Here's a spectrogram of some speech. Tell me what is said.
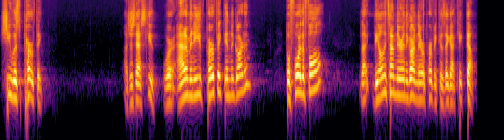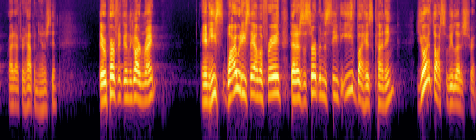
she was perfect. I just ask you, were Adam and Eve perfect in the garden before the fall? Like the only time they were in the garden, they were perfect because they got kicked out right after it happened. You understand? They were perfect in the garden, right? And he's why would he say, I'm afraid that as the serpent deceived Eve by his cunning, your thoughts will be led astray?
